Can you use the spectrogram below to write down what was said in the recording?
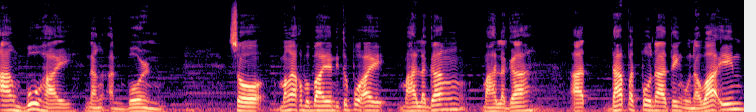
ang buhay ng unborn. So, mga kababayan, ito po ay mahalagang mahalaga at dapat po nating unawain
